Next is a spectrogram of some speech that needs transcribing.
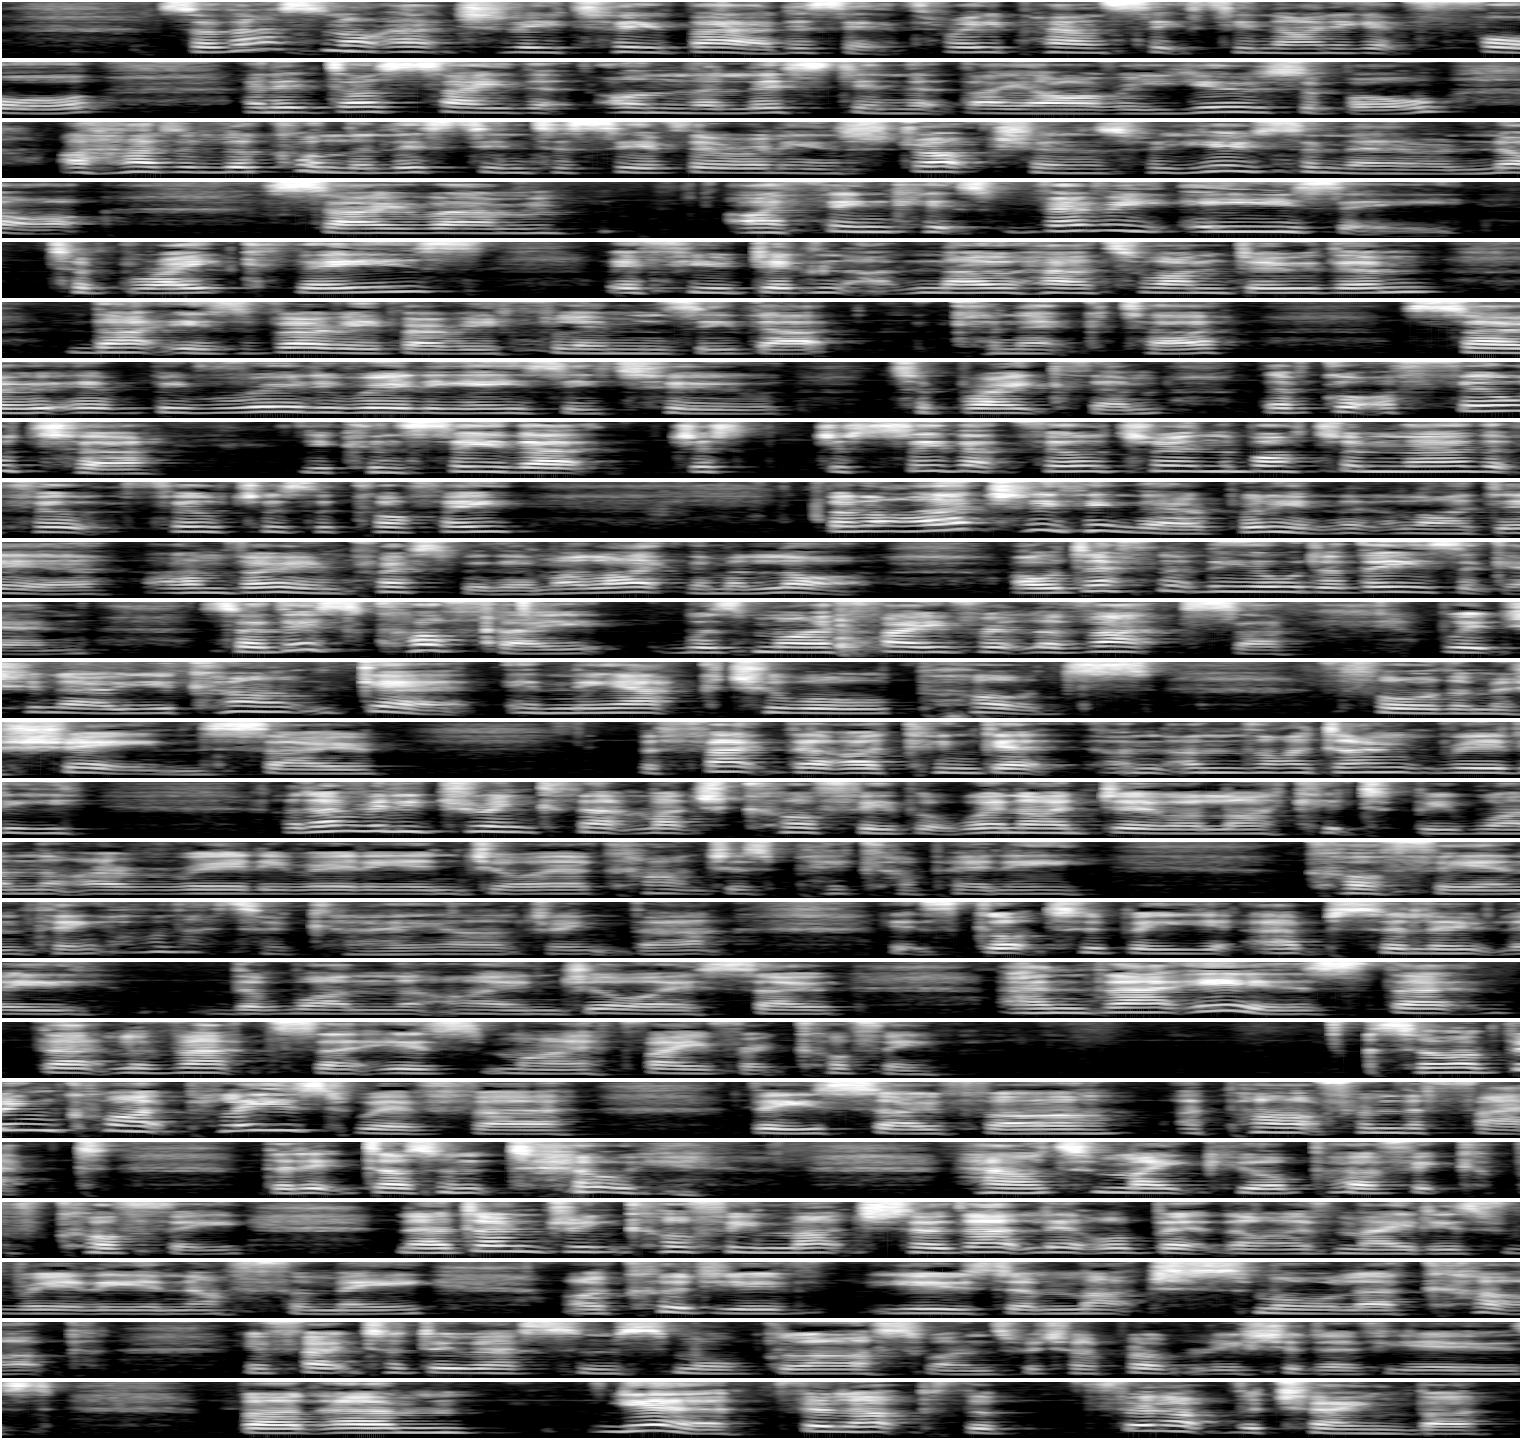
so that's not actually too bad, is it? £3.69, you get four. And it does say that on the listing that they are reusable. I had a look on the listing to see if there are any instructions for use and there are not. So um, I think it's very easy to break these if you didn't know how to undo them. That is very, very flimsy, that connector. So it would be really, really easy to, to break them. They've got a filter you can see that, just, just see that filter in the bottom there that fil filters the coffee. But I actually think they're a brilliant little idea. I'm very impressed with them. I like them a lot. I'll definitely order these again. So this coffee was my favourite Lavazza, which, you know, you can't get in the actual pods for the machine. So the fact that I can get, and, and I don't really... I don't really drink that much coffee, but when I do, I like it to be one that I really, really enjoy. I can't just pick up any coffee and think, oh, that's okay, I'll drink that. It's got to be absolutely the one that I enjoy. So, and that is that that Lavazza is my favourite coffee. So I've been quite pleased with uh, these so far, apart from the fact that it doesn't tell you how to make your perfect cup of coffee. Now, I don't drink coffee much, so that little bit that I've made is really enough for me. I could have used a much smaller cup. In fact, I do have some small glass ones, which I probably should have used. But um, yeah, fill up the fill up the chamber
